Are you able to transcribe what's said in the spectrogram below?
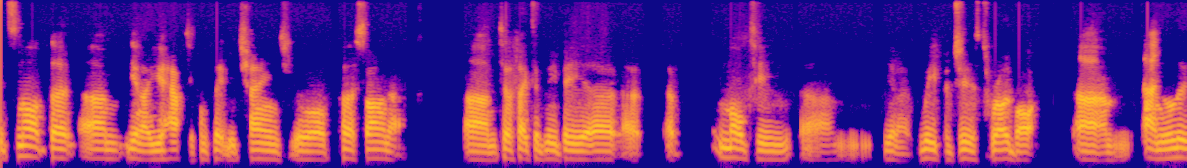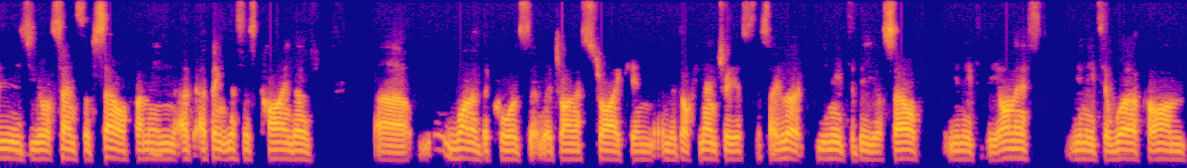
It's not that, um, you know, you have to completely change your persona, um, to effectively be a, a, a multi, um, you know, reproduced robot, um, and lose your sense of self. I mean, I, I think this is kind of, uh, one of the chords that we're trying to strike in, in the documentary is to say, look, you need to be yourself. You need to be honest. You need to work on,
